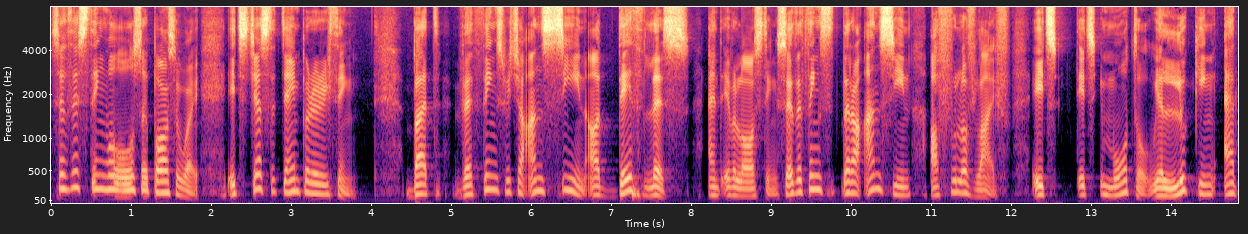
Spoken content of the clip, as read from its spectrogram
So this thing will also pass away. It's just a temporary thing. But the things which are unseen are deathless and everlasting. So the things that are unseen are full of life. It's it's immortal. We are looking at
